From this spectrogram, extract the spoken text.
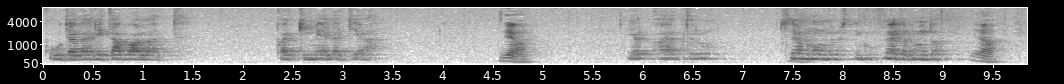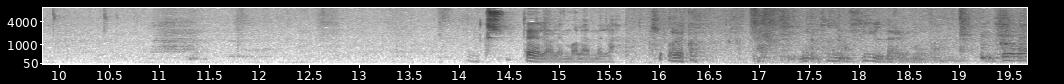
kuutella eri tavalla, että kaikki mielet ja, Joo, ja ajattelu. Se on mun mielestä niin kuin myötätunto. joo. Yksi teillä oli molemmilla. Oliko? Nyt on filteri mulla. kõva.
